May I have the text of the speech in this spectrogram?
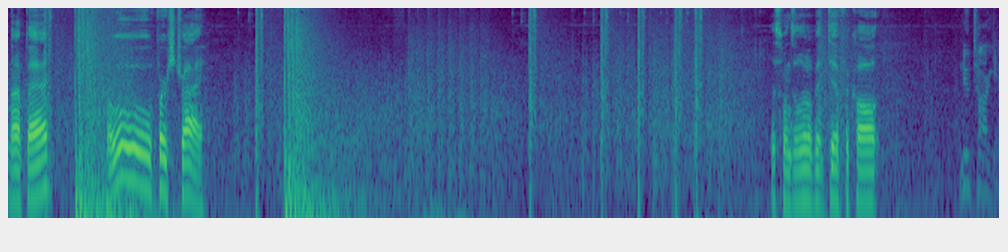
Not bad. Oh, first try. This one's a little bit difficult. New target.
